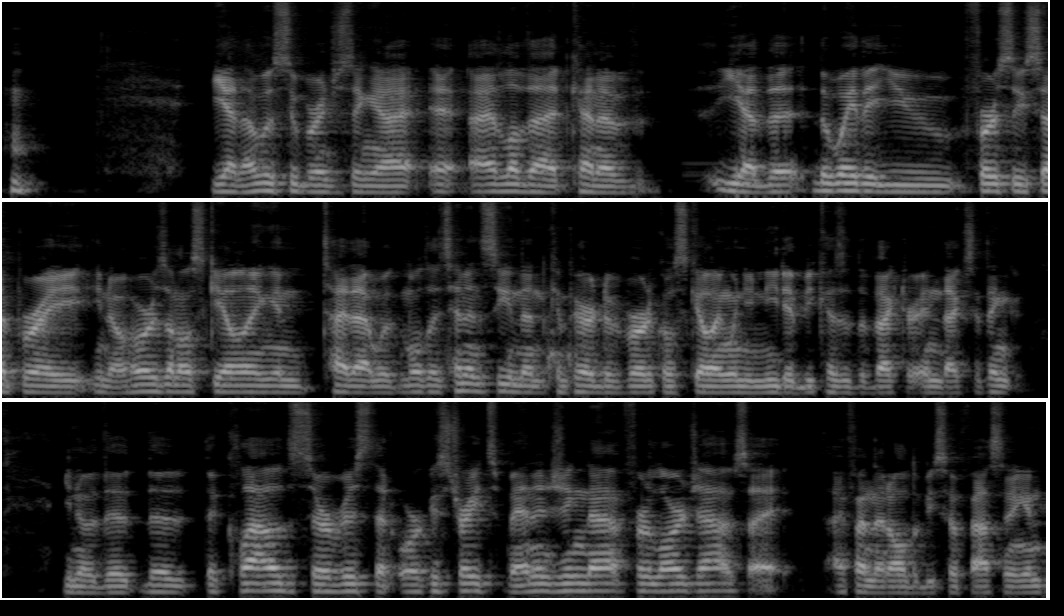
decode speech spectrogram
Hmm. Yeah, that was super interesting. I I love that kind of yeah the the way that you firstly separate you know horizontal scaling and tie that with multi-tenancy and then compared to vertical scaling when you need it because of the vector index. I think you know the the the cloud service that orchestrates managing that for large apps i i find that all to be so fascinating. And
